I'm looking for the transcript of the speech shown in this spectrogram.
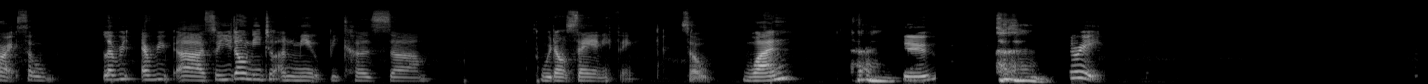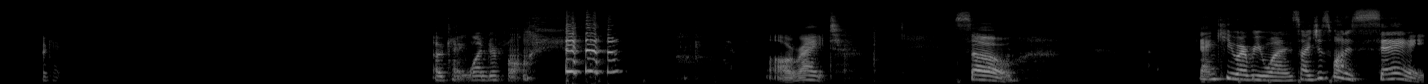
All right, so every, every uh, so you don't need to unmute because um, we don't say anything. So one, two, three. Okay. Okay, wonderful. All right. So thank you, everyone. So I just want to say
